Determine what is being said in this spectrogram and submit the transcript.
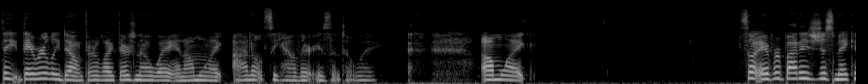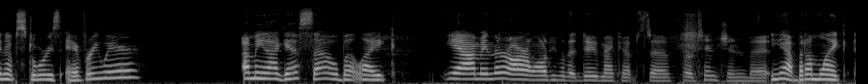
They they really don't. They're like there's no way and I'm like I don't see how there isn't a way. I'm like So everybody's just making up stories everywhere? I mean, I guess so, but like Yeah, I mean there are a lot of people that do make up stuff for attention, but yeah, but I'm like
